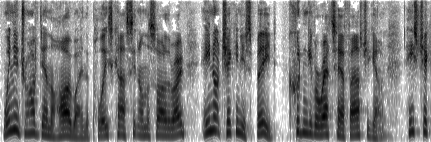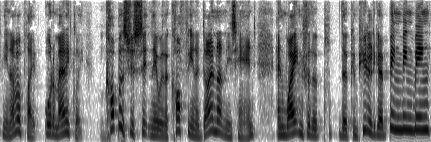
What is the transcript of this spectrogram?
when you drive down the highway and the police car's sitting on the side of the road, he's not checking your speed. Couldn't give a rat's how fast you're going. He's checking your number plate automatically. Copper's just sitting there with a coffee and a donut in his hand and waiting for the the computer to go bing, bing, bing.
